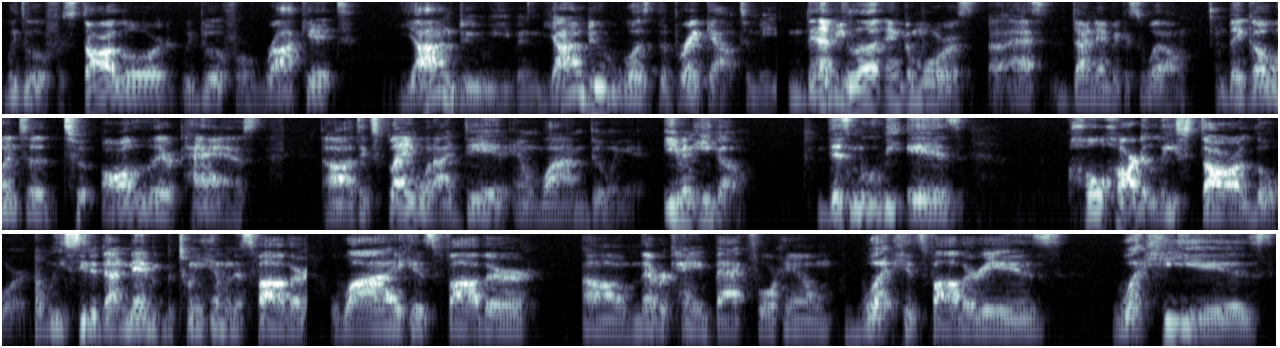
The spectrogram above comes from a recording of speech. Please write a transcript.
We do it for Star Lord, we do it for Rocket, Yondu even. Yondu was the breakout to me. Nebula and Gamora's uh, as dynamic as well. They go into to all of their past uh, to explain what I did and why I'm doing it. Even Ego. This movie is wholeheartedly Star Lord. We see the dynamic between him and his father, why his father um, never came back for him, what his father is, what he is,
